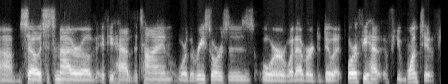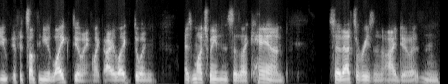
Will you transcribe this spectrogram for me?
Um, so it's just a matter of if you have the time or the resources or whatever to do it, or if you have if you want to, if you if it's something you like doing, like I like doing as much maintenance as I can. So that's the reason I do it, and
